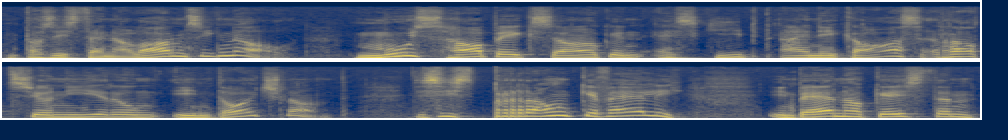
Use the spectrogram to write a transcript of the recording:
und das ist ein Alarmsignal, muss Habeck sagen, es gibt eine Gasrationierung in Deutschland. Das ist brandgefährlich. In Bern hat gestern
